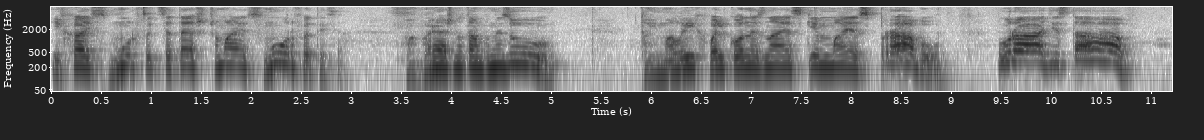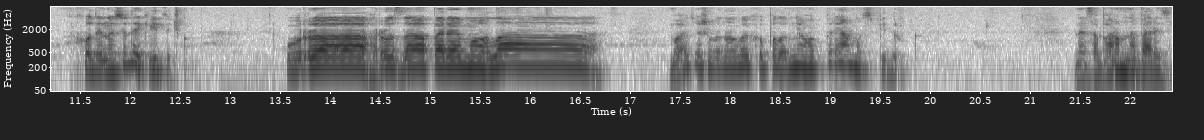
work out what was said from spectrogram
І хай смурфиться те, що має смурфитися. Обережно там внизу. Той малий хвалько не знає, з ким має справу. Ура, дістав! Ходи на сюди, квіточко. Ура! Гроза перемогла! Бачиш, вона вихопила в нього прямо з-під рук. Незабаром на березі.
